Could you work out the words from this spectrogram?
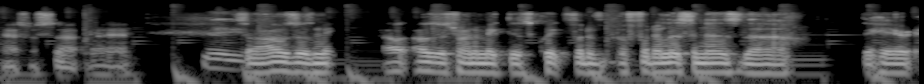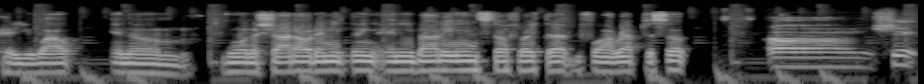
That's what's up, man. Yeah. So I was just make, I, I was just trying to make this quick for the for the listeners, the to hear hear you out. And um, you want to shout out anything, anybody, and stuff like that before I wrap this up. Um, shit.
